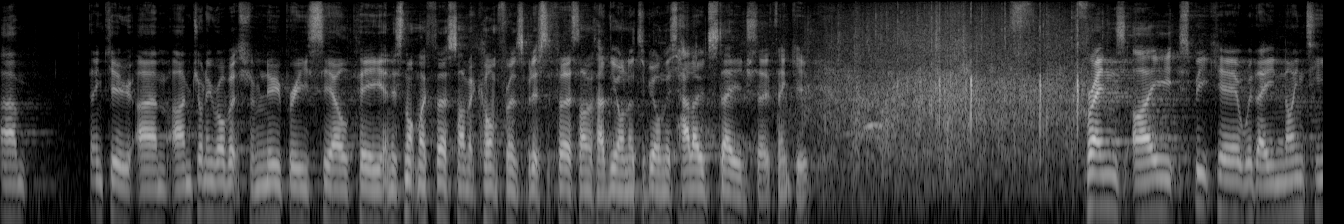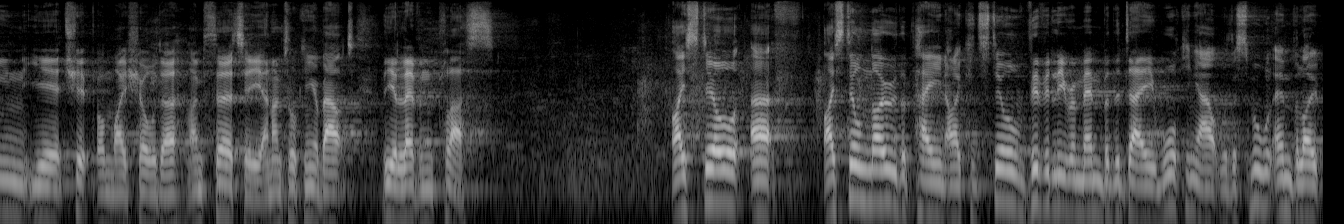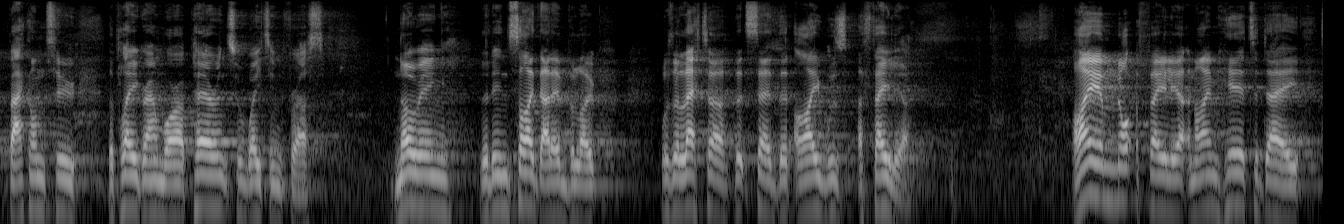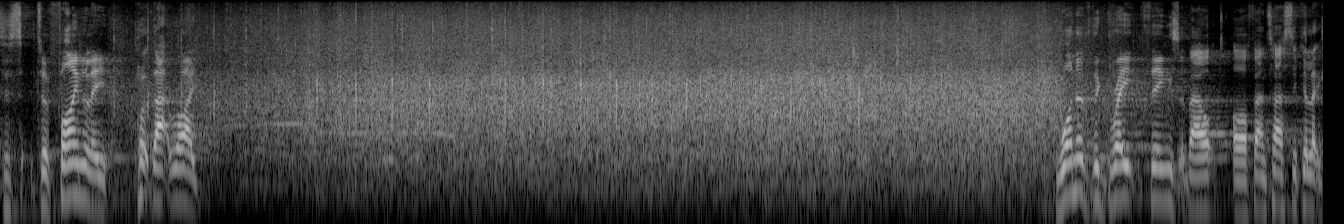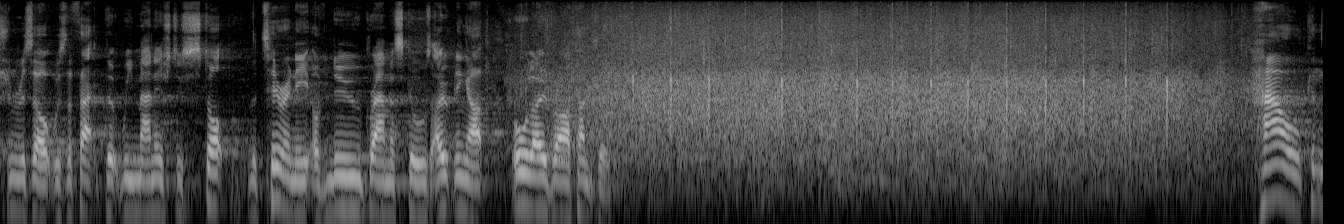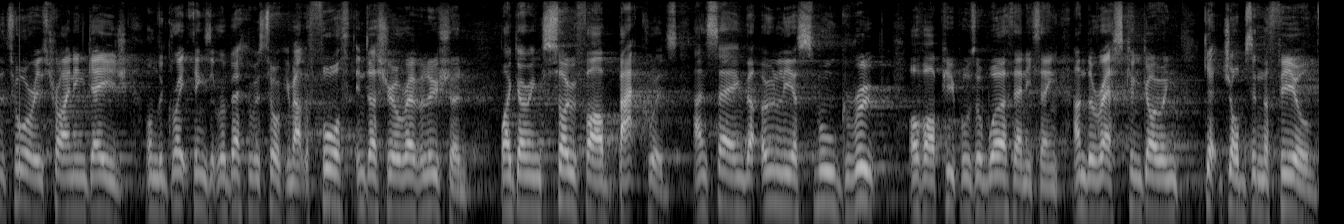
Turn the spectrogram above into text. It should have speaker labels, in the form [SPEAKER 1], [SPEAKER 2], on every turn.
[SPEAKER 1] Um, thank you. Um, I'm Johnny Roberts from Newbury CLP, and it's not my first time at conference, but it's the first time I've had the honour to be on this hallowed stage, so thank you. Friends, I speak here with a 19-year chip on my shoulder. I'm 30, and I'm talking about the 11 plus. I still, uh, I still know the pain. I can still vividly remember the day walking out with a small envelope back onto the playground where our parents were waiting for us, knowing that inside that envelope was a letter that said that I was a failure. I am not a failure, and I'm here today to, to finally put that right. One of the great things about our fantastic election result was the fact that we managed to stop the tyranny of new grammar schools opening up all over our country. How can the Tories try and engage on the great things that Rebecca was talking about, the fourth industrial revolution, by going so far backwards and saying that only a small group of our pupils are worth anything and the rest can go and get jobs in the field?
